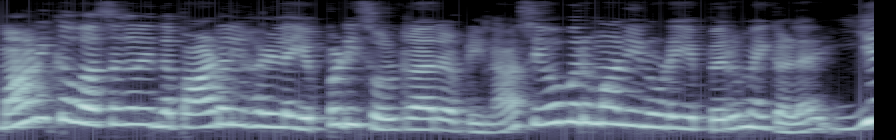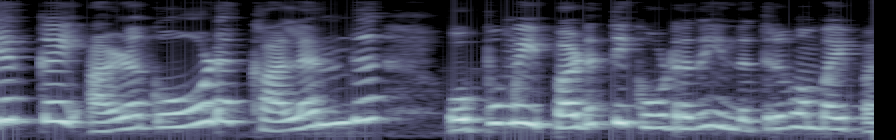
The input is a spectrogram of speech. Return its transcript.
மாணிக்க வாசகர் இந்த பாடல்களில் எப்படி சொல்கிறாரு அப்படின்னா சிவபெருமானினுடைய பெருமைகளை இயற்கை அழகோட கலந்து ஒப்புமைப்படுத்தி கூடுறது இந்த திருவம்பை ப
